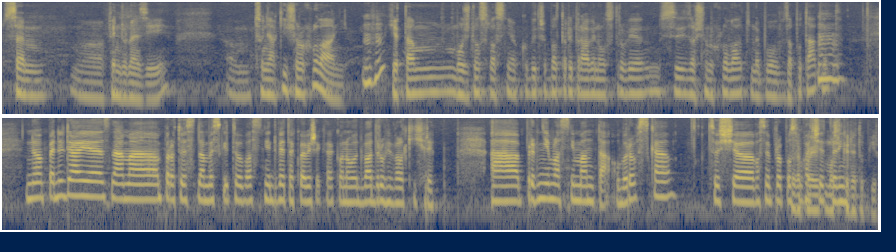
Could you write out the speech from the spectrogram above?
jsem eh, v Indonésii, ehm, co nějaký šnorchlování. Mm-hmm. Je tam možnost vlastně jakoby třeba tady právě na ostrově si zašnorchlovat nebo zapotápět? Mm-hmm. No, Penida je známá, protože se tam vyskytují vlastně dvě takové, bych řekla, jako no, dva druhy velkých ryb. A první je vlastně manta obrovská, což eh, vlastně pro posluchače... To je netopír.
